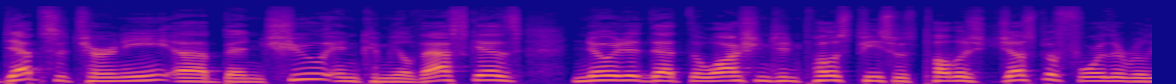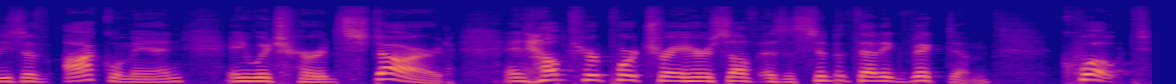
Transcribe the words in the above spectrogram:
Depp's attorney uh, Ben Chew and Camille Vasquez noted that the Washington Post piece was published just before the release of Aquaman, in which Heard starred, and helped her portray herself as a sympathetic victim. Quote,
